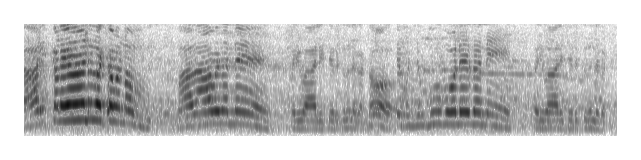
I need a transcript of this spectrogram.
അമ്മദൈവം മരം മാതാവ് തന്നെ പരിപാലിച്ചെടുക്കുന്നുണ്ട് കേട്ടോ. മുൻപൂ പോലെ തന്നെ കേട്ടോ.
